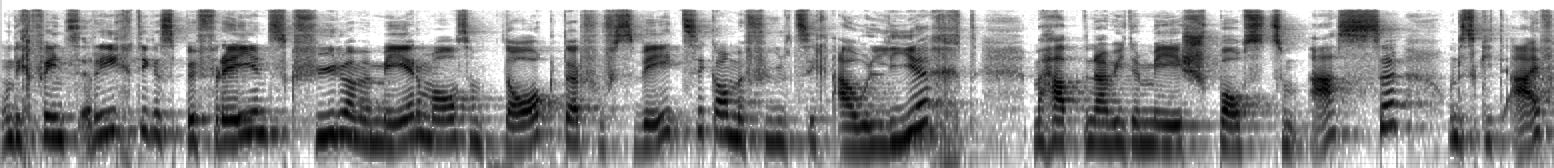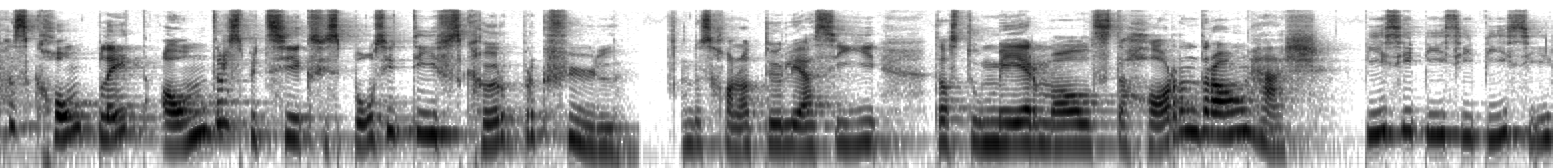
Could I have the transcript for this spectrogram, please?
Und ich finde es richtig ein befreiendes Gefühl, wenn man mehrmals am Tag darf aufs WC gehen Man fühlt sich auch leicht. Man hat dann auch wieder mehr Spaß zum Essen. Und es gibt einfach ein komplett anderes bzw. positives Körpergefühl. Und es kann natürlich auch sein, dass du mehrmals den Harndrang hast. Bisi, bisi, bisi.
